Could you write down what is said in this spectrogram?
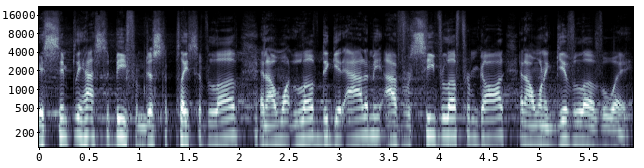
It simply has to be from just a place of love, and I want love to get out of me. I've received love from God, and I want to give love away.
